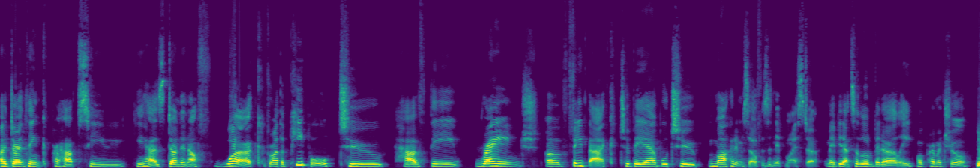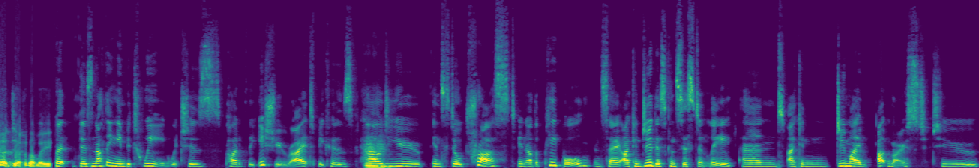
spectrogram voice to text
I don't think perhaps he he has done enough work for other people to have the range of feedback to be able to market himself as a Nibmeister. Maybe that's a little bit early or premature. Yeah, definitely. But there's nothing in between, which is part of the issue, right? Because how Mhm. do you instill trust in other people and say, I can do this consistently and I can do my utmost to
